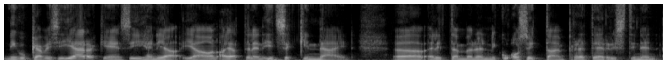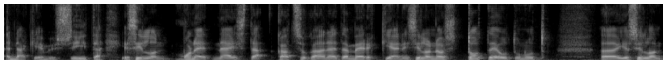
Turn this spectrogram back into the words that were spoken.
niin kuin kävisi järkeen siihen ja, ja on, ajattelen itsekin näin. Eli tämmöinen niin kuin osittain preteristinen näkemys siitä. Ja silloin monet näistä, katsokaa näitä merkkiä, niin silloin ne olisi toteutunut jo silloin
